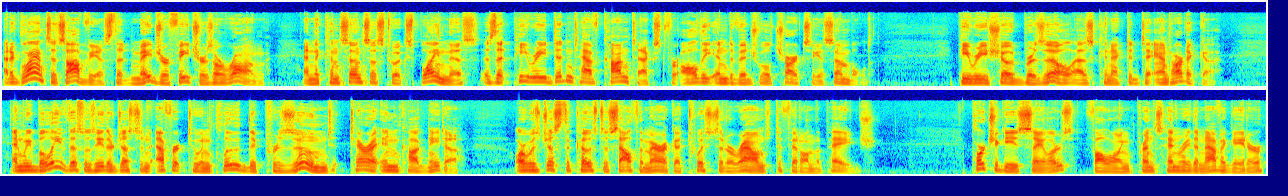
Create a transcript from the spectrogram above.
At a glance it's obvious that major features are wrong, and the consensus to explain this is that Piri didn't have context for all the individual charts he assembled. Piri showed Brazil as connected to Antarctica, and we believe this was either just an effort to include the presumed terra incognita, or was just the coast of South America twisted around to fit on the page. Portuguese sailors, following Prince Henry the Navigator,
